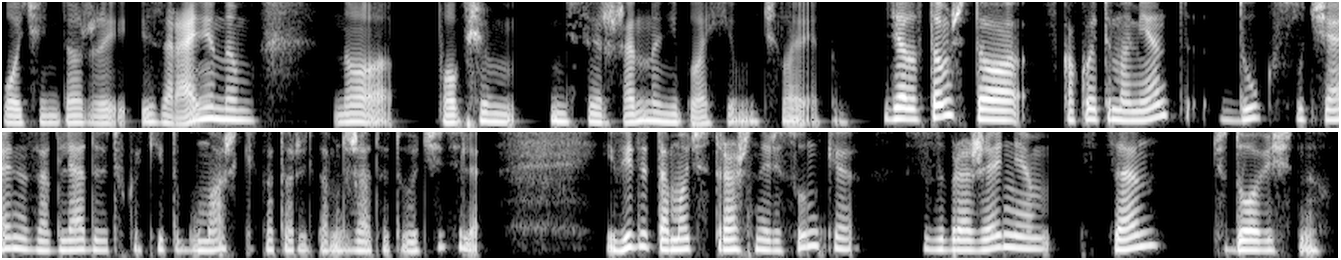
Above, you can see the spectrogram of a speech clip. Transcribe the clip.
очень тоже израненным, но, в общем, совершенно неплохим человеком. Дело в том, что в какой-то момент Дуг случайно заглядывает в какие-то бумажки, которые там лежат у этого учителя, и видит там очень страшные рисунки — с изображением сцен чудовищных,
